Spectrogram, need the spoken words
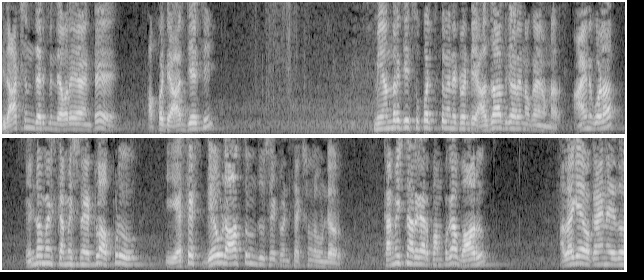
ఇది ఆక్షన్ జరిపింది ఎవరయ్యా అంటే అప్పటి ఆర్జేసి మీ అందరికీ సుపరిచితమైనటువంటి ఆజాద్ గారు ఒక ఆయన ఉన్నారు. ఆయన కూడా ఎండోమెంట్స్ కమిషనరేట్లో అప్పుడు ఈ ఎసెట్స్ దేవుడు ఆస్తులను చూసేటువంటి సెక్షన్లో ఉండేవారు. కమిషనర్ గారు పంపగా వారు అలాగే ఒక ఆయన ఏదో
